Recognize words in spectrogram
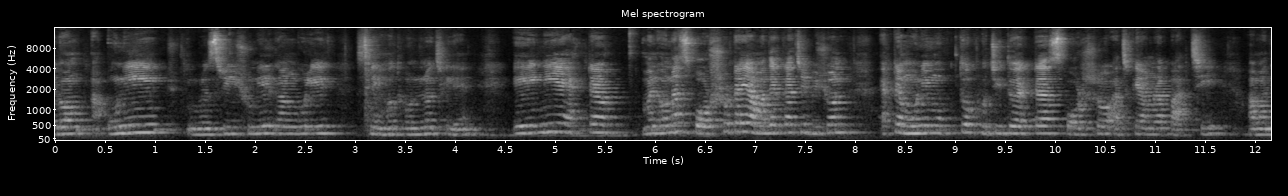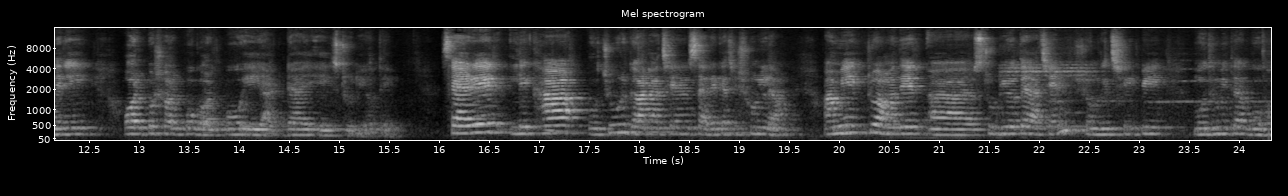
এবং উনি শ্রী সুনীল গাঙ্গুলির স্নেহধন্য ছিলেন। এই নিয়ে একটা মানে ওনার স্পর্শটাই আমাদের কাছে ভীষণ একটা মণিমুক্ত, খচিত একটা স্পর্শ আজকে আমরা পাচ্ছি আমাদের এই অল্প স্বল্প গল্প এই আড্ডায়, এই স্টুডিওতে। স্যারের লেখা প্রচুর গান আছে, আমি স্যারের কাছে শুনলাম। আমি একটু আমাদের স্টুডিওতে আছেন সংগীত শিল্পী মধুমিতা গুহ।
